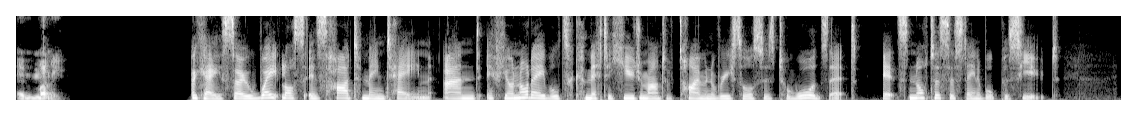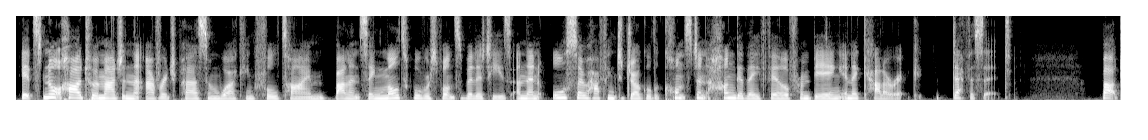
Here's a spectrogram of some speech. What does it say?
and money. Okay, so weight loss is hard to maintain, and if you're not able to commit a huge amount of time and resources towards it, it's not a sustainable pursuit. It's not hard to imagine the average person working full time, balancing multiple responsibilities, and then also having to juggle the constant hunger they feel from being in a caloric deficit. But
